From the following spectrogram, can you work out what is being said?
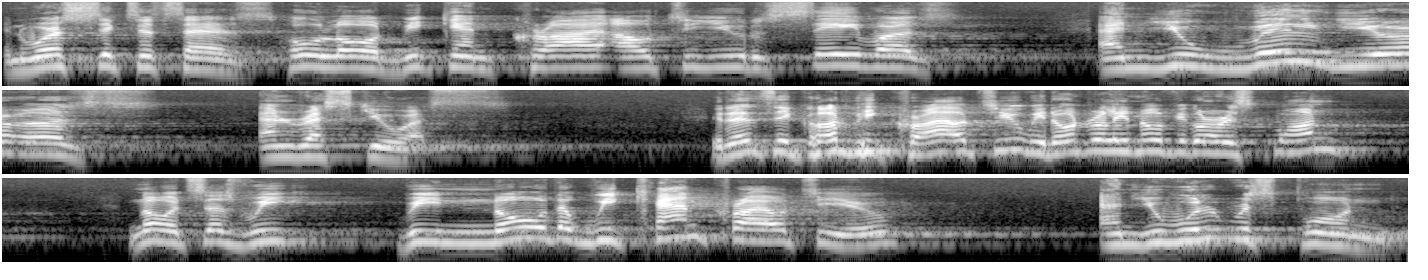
In verse 6, it says, Oh Lord, we can cry out to you to save us, and you will hear us and rescue us. It doesn't say, God, we cry out to you. We don't really know if you're going to respond. No, it says, we, we know that we can cry out to you, and you will respond,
